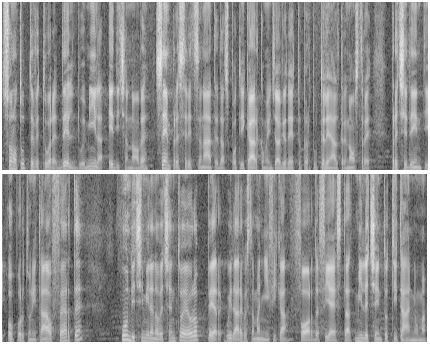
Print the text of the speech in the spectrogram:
Sono tutte vetture del 2019, sempre selezionate da Spoticar, come già vi ho detto per tutte le altre nostre precedenti opportunità offerte. 11.900 euro per guidare questa magnifica Ford Fiesta 1100 Titanium.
